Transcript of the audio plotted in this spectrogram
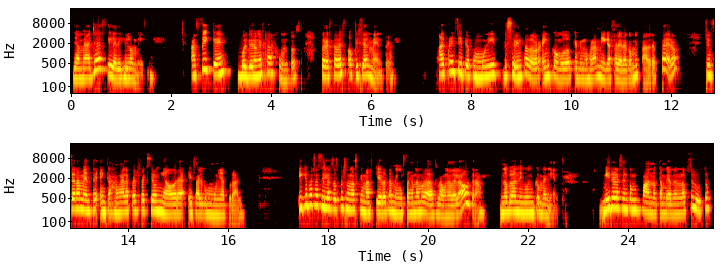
Llamé a Jess y le dije lo mismo. Así que volvieron a estar juntos, pero esta vez oficialmente. Al principio fue muy desorientador e incómodo que mi mejor amiga saliera con mi padre, pero sinceramente encajan a la perfección y ahora es algo muy natural. ¿Y qué pasa si las dos personas que más quiero también están enamoradas la una de la otra? No veo ningún inconveniente. Mi relación con mi papá no ha cambiado en lo absoluto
